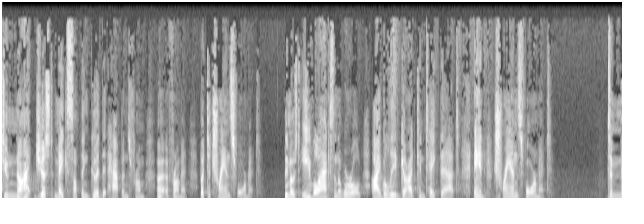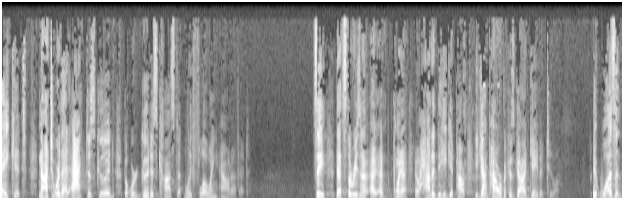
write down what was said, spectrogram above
to not just make something good that happens from, uh, from it, but to transform it. The most evil acts in the world, I believe God can take that and transform it to make it, not to where that act is good, but where good is constantly flowing out of it. See, that's the reason I, I point out, you know, how did he get power? He got power because God gave it to him. It wasn't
